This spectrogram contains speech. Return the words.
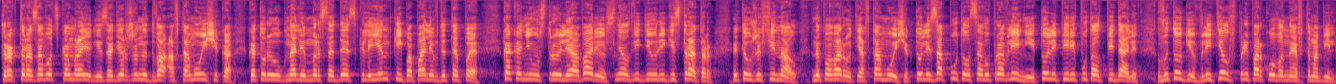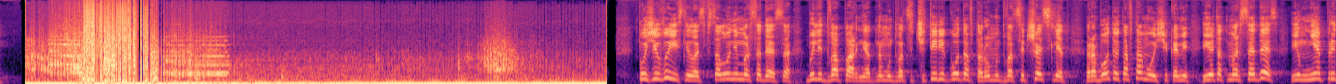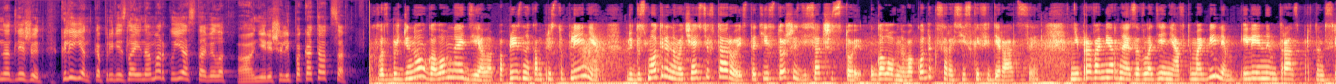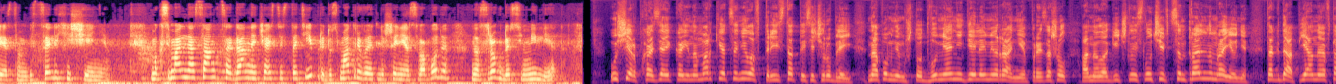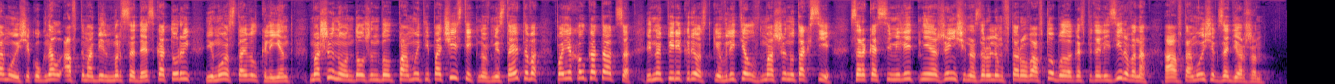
Тракторозаводском районе задержаны два автомойщика, которые угнали «Мерседес» клиентки и попали в ДТП. Как они устроили аварию, снял видеорегистратор. Это уже финал. На повороте автомойщик то ли запутался в управлении, то ли перепутал педали. В итоге влетел в припаркованный автомобиль. Позже выяснилось, в салоне «Мерседеса» были два парня. Одному 24 года, второму 26 лет. Работают автомойщиками. И этот «Мерседес» им не принадлежит. Клиентка привезла иномарку и оставила. А они решили покататься возбуждено уголовное дело по признакам преступления, предусмотренного частью 2 статьи 166 Уголовного кодекса Российской Федерации. Неправомерное завладение автомобилем или иным транспортным средством без цели хищения. Максимальная санкция данной части статьи предусматривает лишение свободы на срок до 7 лет. Ущерб хозяйка иномарки оценила в 300 тысяч рублей. Напомним, что двумя неделями ранее произошел аналогичный случай в Центральном районе. Тогда пьяный автомойщик угнал автомобиль «Мерседес», который ему оставил клиент. Машину он должен был помыть и почистить, но вместо этого поехал кататься. И на перекрестке влетел в машину такси. 47-летняя женщина за рулем второго авто была госпитализирована, а автомойщик задержан.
